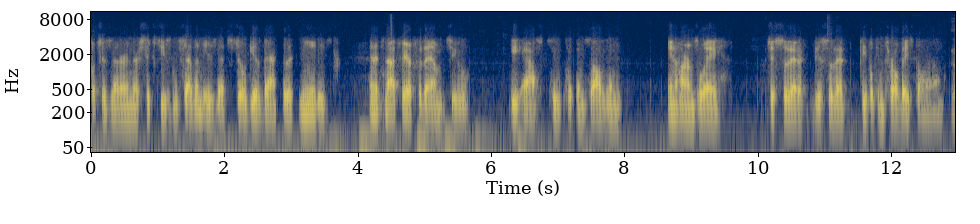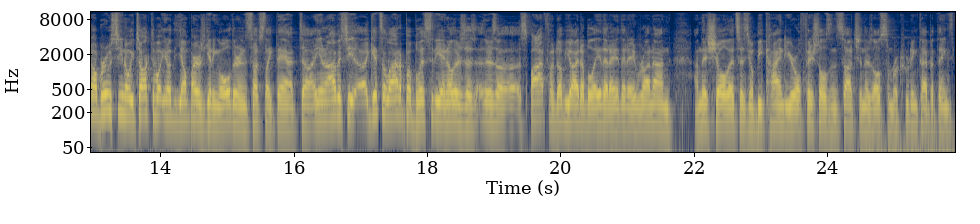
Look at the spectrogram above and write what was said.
coaches that are in their 60s and 70s that still give back to their communities, and it's not fair for them to be asked to put themselves in in harm's way just so that just so that people can throw a baseball around. Now, Bruce, you know, we talked about you know the umpires getting older and such like that. Uh, you know, obviously uh, it gets a lot of publicity. I know there's a there's a, spot from WIAA that I that I run on on this show that says you know be kind to your officials and such. And there's also some recruiting type of things.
